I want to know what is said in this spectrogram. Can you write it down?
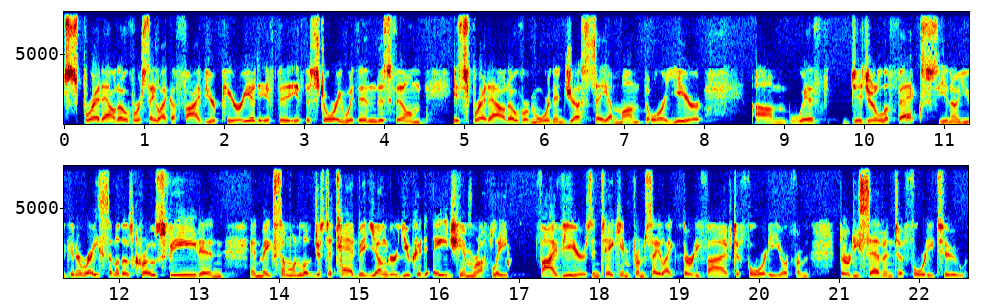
spread out over say like a five year period if the if the story within this film is spread out over more than just say a month or a year um, with digital effects. You know you can erase some of those crow's feet and and make someone look just a tad bit younger. You could age him roughly five years and take him from say like 35 to 40 or from 37 to 42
